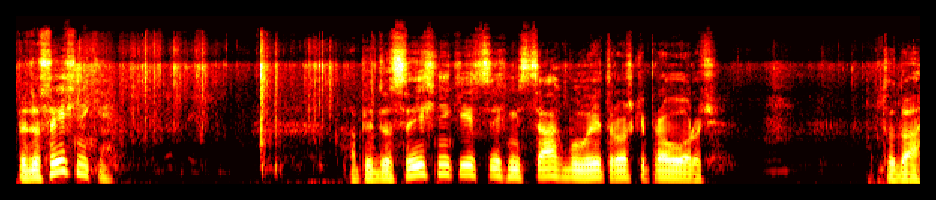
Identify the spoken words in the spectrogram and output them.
Підосичники? А підосичники в цих місцях були трошки праворуч. Туди.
